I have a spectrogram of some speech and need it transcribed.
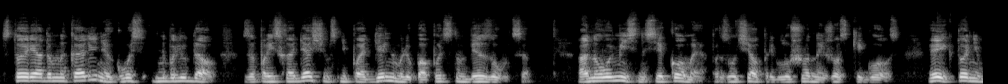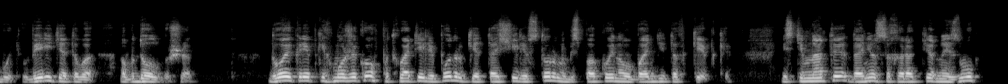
Стоя рядом на коленях, гость наблюдал за происходящим с неподдельным любопытством безумца. «А ну умись, насекомое!» – прозвучал приглушенный жесткий голос. «Эй, кто-нибудь, уберите этого обдолбыша!» Двое крепких мужиков подхватили под руки и оттащили в сторону беспокойного бандита в кепке. Из темноты донесся характерный звук,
